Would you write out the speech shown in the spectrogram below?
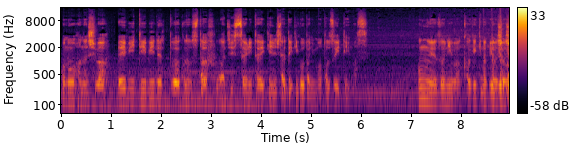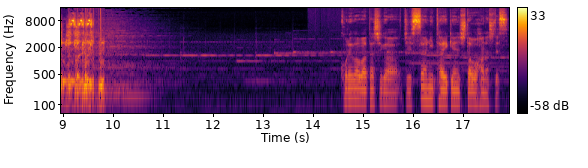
このお話は ABTV ネットワークのスタッフが実際に体験した出来事に基づいています。本映像には過激な描写を記載これは私が実際に体験したお話です。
